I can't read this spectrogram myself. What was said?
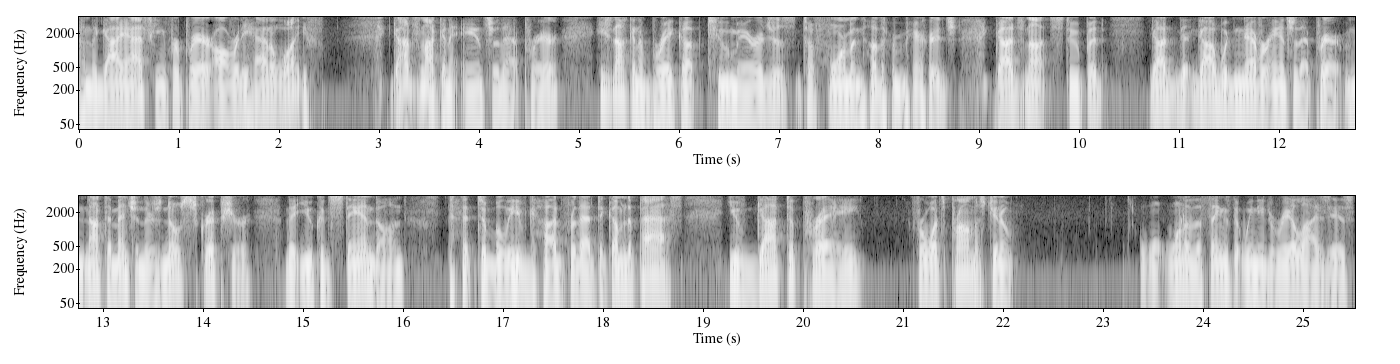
and the guy asking for prayer already had a wife. God's not going to answer that prayer. He's not going to break up two marriages to form another marriage. God's not stupid. God, God would never answer that prayer. Not to mention, there's no scripture that you could stand on to believe God for that to come to pass. You've got to pray for what's promised. You know, one of the things that we need to realize is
